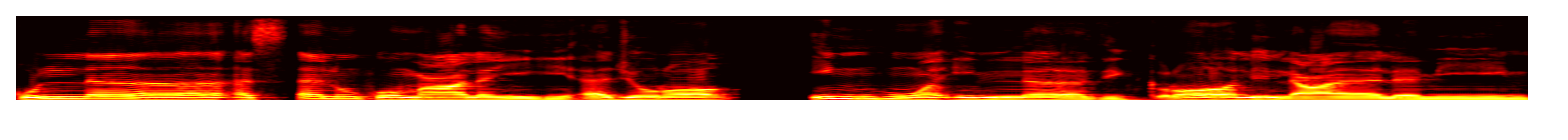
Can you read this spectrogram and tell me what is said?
قل لا أسألكم عليه أجرا إن هو إلا ذكرى للعالمين۔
